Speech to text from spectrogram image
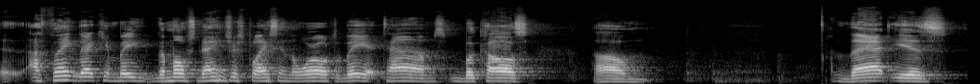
I think that can be the most dangerous place in the world to be at times because um, that is,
